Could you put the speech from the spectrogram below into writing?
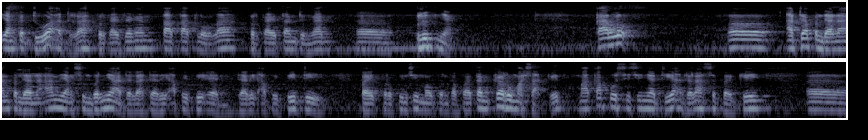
yang kedua adalah berkaitan dengan tata kelola berkaitan dengan uh, belutnya. Kalau uh, ada pendanaan-pendanaan yang sumbernya adalah dari APBN, dari APBD, baik provinsi maupun kabupaten ke rumah sakit, maka posisinya dia adalah sebagai uh,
